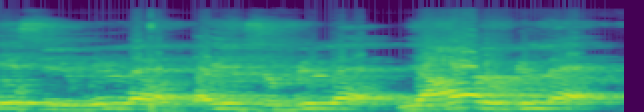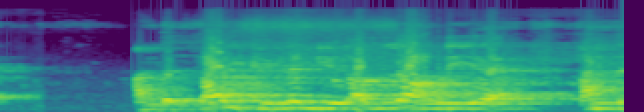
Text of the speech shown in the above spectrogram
ஏசியும் இல்ல டைல்ஸும் இல்ல யாரும் இல்ல அந்த தாய்க்கு விளங்கியது அல்லாஹ்வுடைய அந்த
